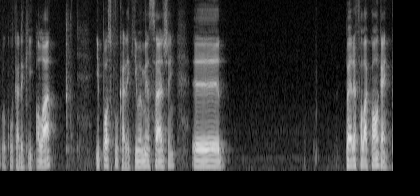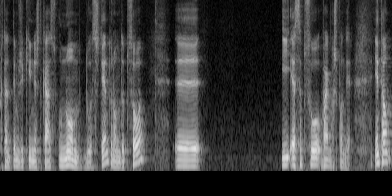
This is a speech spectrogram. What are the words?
vou colocar aqui olá, e posso colocar aqui uma mensagem uh, para falar com alguém. Portanto, temos aqui neste caso o nome do assistente, o nome da pessoa, uh, e essa pessoa vai-me responder. Então,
